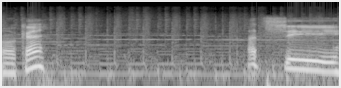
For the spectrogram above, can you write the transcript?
Okay. Let's see.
